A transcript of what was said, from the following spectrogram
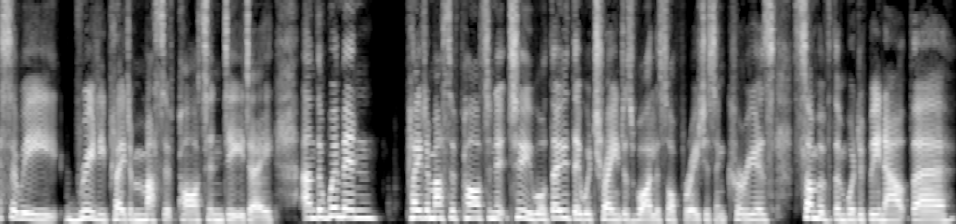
SOE really played a massive part in D Day, and the women played a massive part in it too. Although they were trained as wireless operators and couriers, some of them would have been out there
